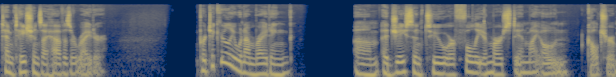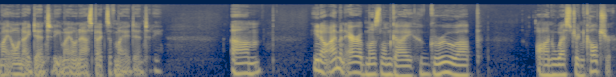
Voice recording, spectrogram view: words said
temptations I have as a writer, particularly when I'm writing um, adjacent to or fully immersed in my own culture, my own identity, my own aspects of my identity. Um, you know, I'm an Arab Muslim guy who grew up on Western culture.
